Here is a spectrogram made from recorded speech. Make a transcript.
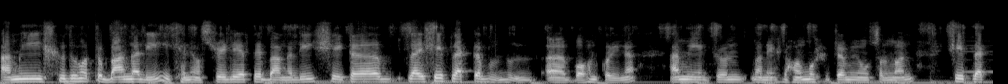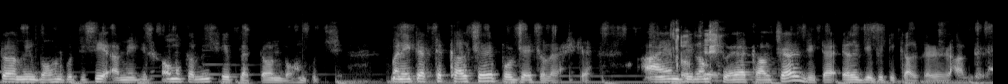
আমি শুধুমাত্র বাঙালি এখানে অস্ট্রেলিয়াতে বাঙালি সেটা প্রায় সেই ফ্ল্যাগটা বহন করি না। আমি একজন মানে ধর্মসূত্রে আমি মুসলমান সেই ফ্ল্যাগটা আমি বহন করতেছি। আমি একজন সমকামী সেই ফ্ল্যাগটা আমি বহন করতেছি। মানে এটা একটা কালচারের পর্যায়ে চলে আসছে। I am belongs to a culture যেটা এলজিবিটি কালচারের আন্ডারে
